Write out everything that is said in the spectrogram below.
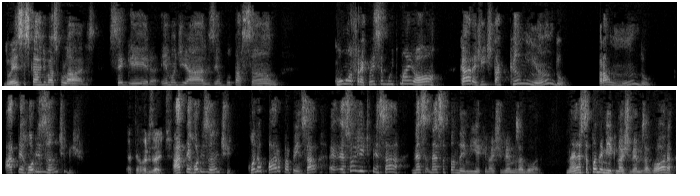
doenças cardiovasculares, cegueira, hemodiálise, amputação, com uma frequência muito maior. Cara, a gente está caminhando para um mundo aterrorizante, bicho. Aterrorizante. Aterrorizante. Quando eu paro para pensar, é, é, só a gente pensar nessa, nessa pandemia que nós tivemos agora. Né? Essa pandemia que nós tivemos agora,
